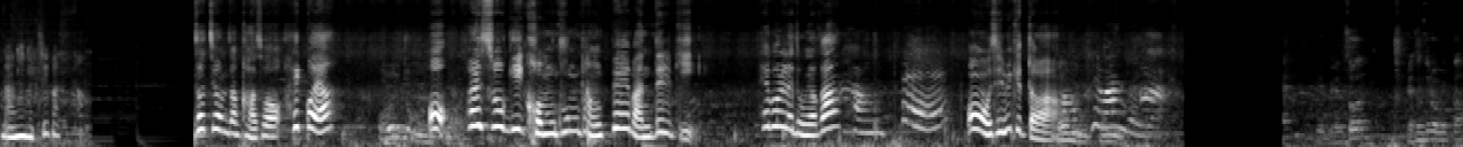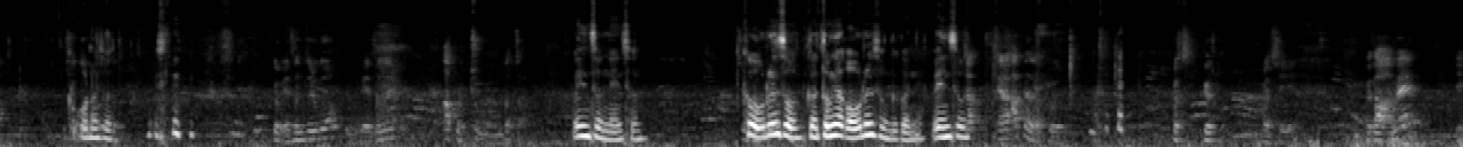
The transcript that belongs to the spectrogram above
나는 거 찍었어. 서 체험장 가서 할 거야? 어, 활쏘기 검궁 방패 만들기. 해볼래 동혁아? 방패? 어, 재밌겠다. 방패 만들기. 왼손 왼손 들어볼까? 오른손. 그 왼손 들고 왼손을 앞으로 쭉 뻗자. 왼손 왼손. 그 오른손. 그 동혁아 오른손 그거네. 왼손. 자, 얘를 앞에다 보여. 그렇지, 그, 그렇지. 그 다음에 이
